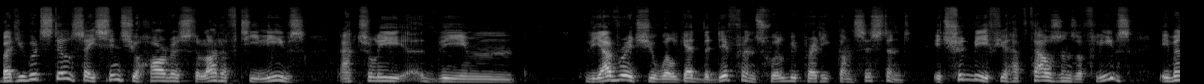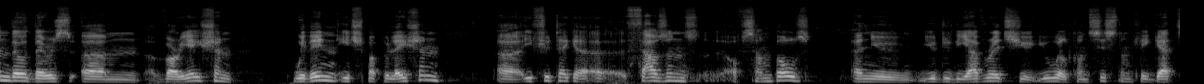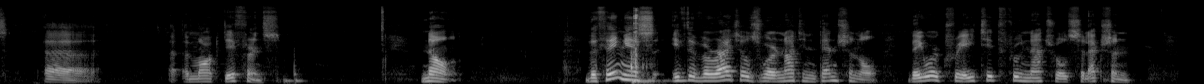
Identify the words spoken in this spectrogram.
But you could still say, since you harvest a lot of tea leaves, actually the, um, the average you will get, the difference will be pretty consistent. It should be if you have thousands of leaves, even though there is um, variation within each population, uh, if you take a, a thousands of samples and you you do the average, you you will consistently get uh, a marked difference. Now, the thing is, if the varietals were not intentional, they were created through natural selection.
